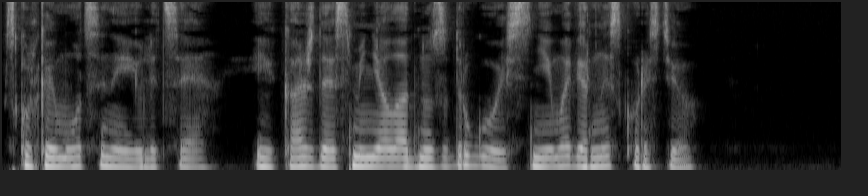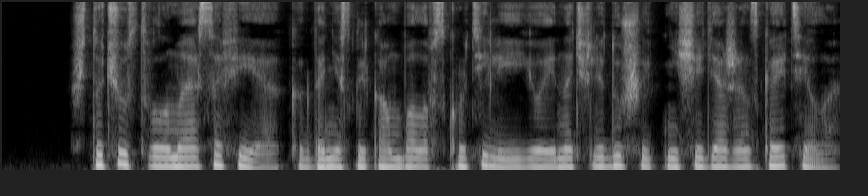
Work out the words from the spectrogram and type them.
Сколько эмоций на ее лице, и каждая сменяла одну за другой с неимоверной скоростью. Что чувствовала моя София, когда несколько амбалов скрутили ее и начали душить, не щадя женское тело?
